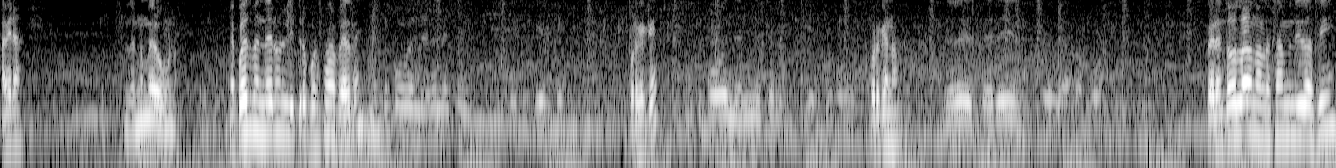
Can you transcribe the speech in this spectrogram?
Ah, mira, la número uno. ¿Me puedes vender un litro, por favor, verde? No te puedo vender. ¿Por qué qué? No te puedo vender en ese recipiente. ¿Por qué no? Debe de ser este garrafón. Pero en todos lados nos los han vendido así. No,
